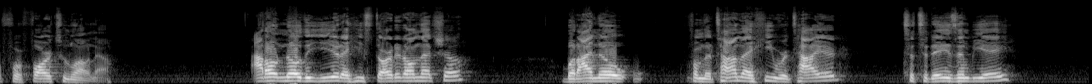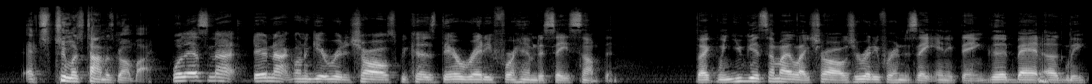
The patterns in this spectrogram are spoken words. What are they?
for far too long now. I don't know the year that he started on that show, but I know from the time that he retired to today's NBA, it's too much time has gone by. well, that's not. They're not going to get rid of Charles because they're ready for him to say something. Like when you get somebody like Charles, you're ready for him to say anything, good, bad, mm-hmm. ugly.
